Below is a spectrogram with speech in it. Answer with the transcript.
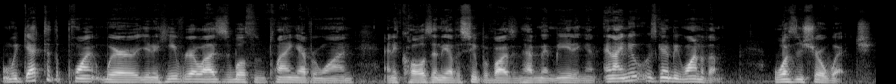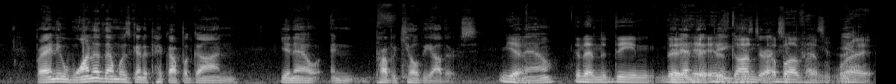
When we get to the point where you know he realizes Wilson's playing everyone, and he calls in the other supervisors and having that meeting, and, and I knew it was going to be one of them. wasn't sure which, but I knew one of them was going to pick up a gun, you know, and probably kill the others. yeah. you know. And then the It that ended up has being gone above him, Yeah. right?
